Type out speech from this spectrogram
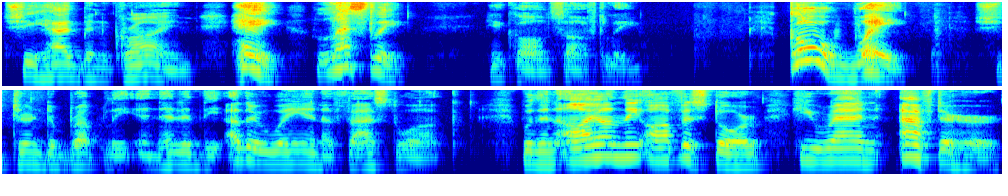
she had been crying. Hey, Leslie, he called softly. Go away! She turned abruptly and headed the other way in a fast walk. With an eye on the office door, he ran after her.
